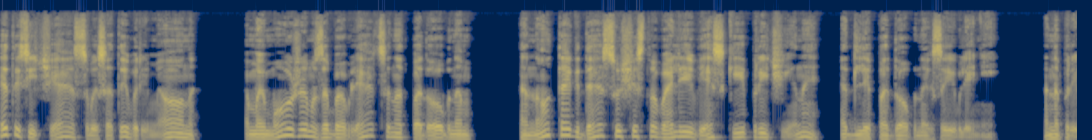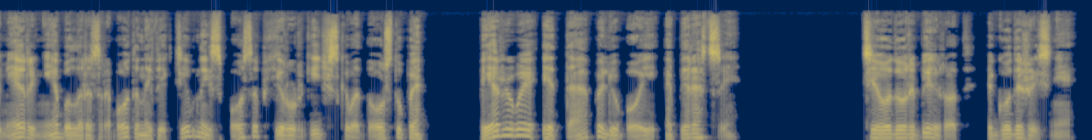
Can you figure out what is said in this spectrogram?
Это сейчас, с высоты времен, мы можем забавляться над подобным, но тогда существовали веские причины для подобных заявлений. Например, не был разработан эффективный способ хирургического доступа первого этапа любой операции. Теодор Бильрот. Годы жизни.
